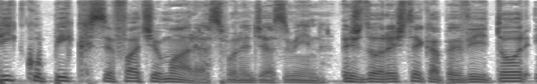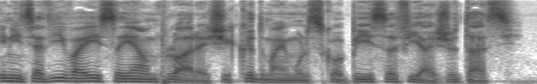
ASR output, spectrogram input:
Pic cu pic se face mare, spune Jasmine. Își dorește ca pe viitor inițiativa ei să ia amploare și cât mai mulți copii să fie ajutați.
